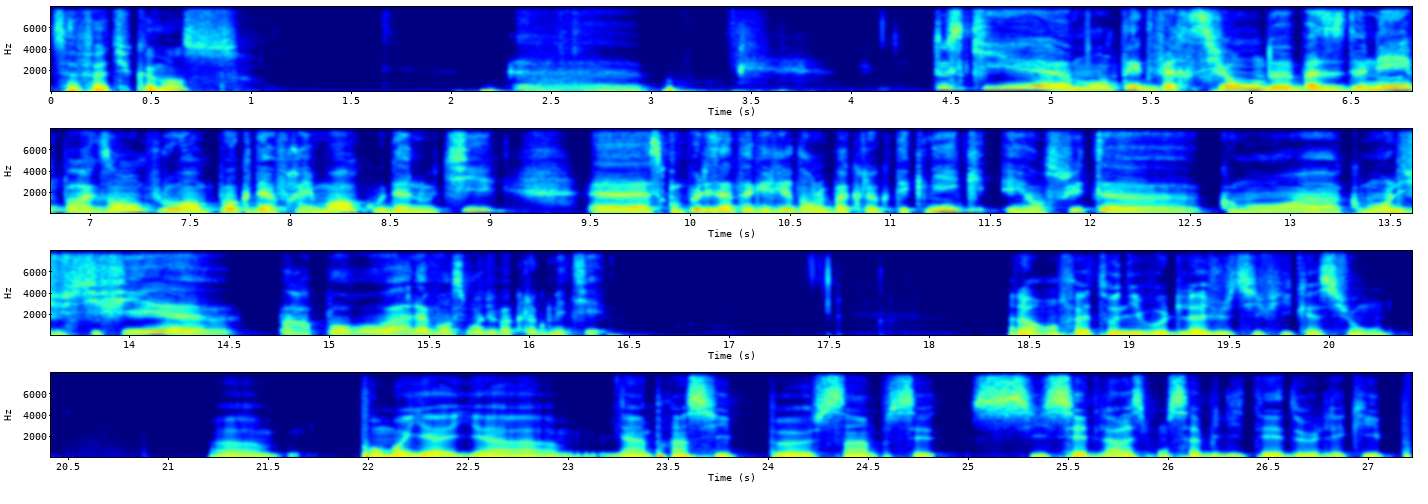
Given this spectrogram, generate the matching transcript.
Safa, tu commences? Euh, tout ce qui est euh, montée de version de base de données, par exemple, ou un POC d'un framework ou d'un outil, euh, est-ce qu'on peut les intégrer dans le backlog technique et ensuite euh, comment, euh, comment les justifier euh, par rapport au- à l'avancement du backlog métier? Alors en fait, au niveau de la justification, euh, pour moi, il y a, un principe euh, simple, c'est si c'est de la responsabilité de l'équipe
